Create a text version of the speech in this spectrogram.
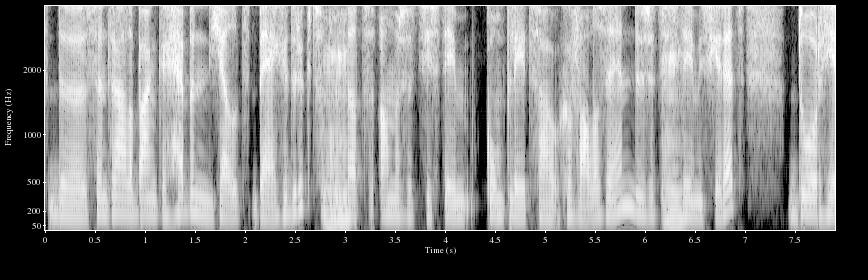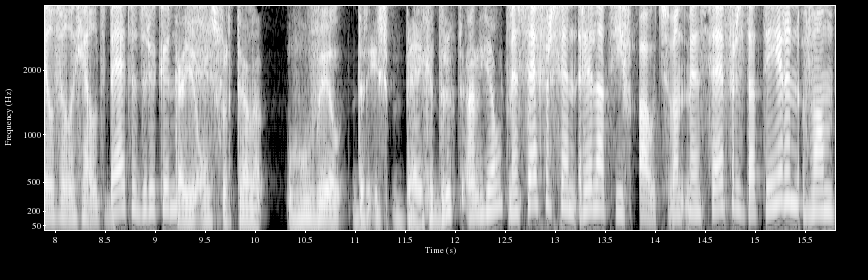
De centrale banken hebben geld bijgedrukt, omdat anders het systeem compleet zou gevallen zijn. Dus het systeem is gered door heel veel geld bij te drukken. Kan je ons vertellen hoeveel er is bijgedrukt aan geld? Mijn cijfers zijn relatief oud, want mijn cijfers dateren van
